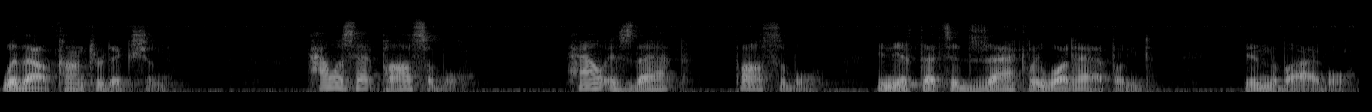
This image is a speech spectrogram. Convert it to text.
without contradiction? How is that possible? How is that possible? And yet, that's exactly what happened in the Bible.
